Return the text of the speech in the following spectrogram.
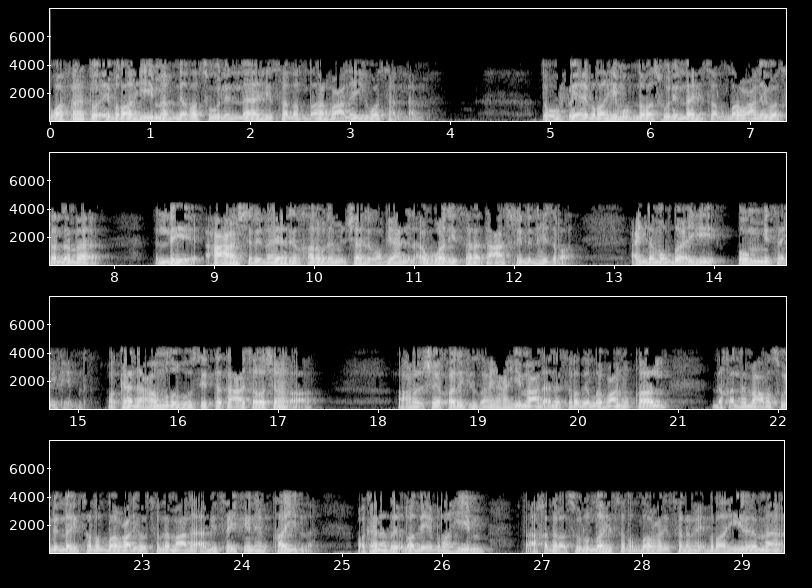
وفاة إبراهيم بن رسول الله صلى الله عليه وسلم. توفي إبراهيم بن رسول الله صلى الله عليه وسلم لعشر ليال خلون من شهر ربيع الأول سنة عشر للهجرة. عند مرضعه أم سيف وكان عمره ستة عشر شهرا. أخرج الشيخان في صحيحهما عن أنس رضي الله عنه قال دخلنا مع رسول الله صلى الله عليه وسلم على أبي سيف القين وكان ذئرا لإبراهيم فأخذ رسول الله صلى الله عليه وسلم إبراهيم لما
